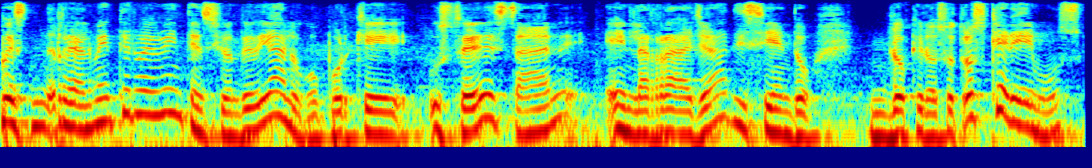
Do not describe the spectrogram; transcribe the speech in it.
pues realmente no hay una intención de diálogo, porque ustedes están en la raya diciendo lo que nosotros queremos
